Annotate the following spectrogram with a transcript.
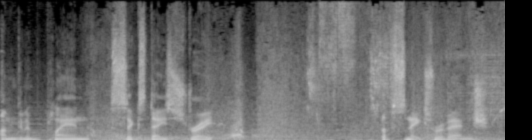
I'm going to be playing six days straight of Snake's Revenge.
